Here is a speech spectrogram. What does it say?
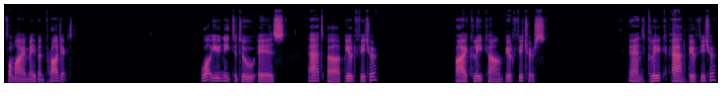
for my Maven project. What you need to do is add a build feature by click on build features and click add build feature.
